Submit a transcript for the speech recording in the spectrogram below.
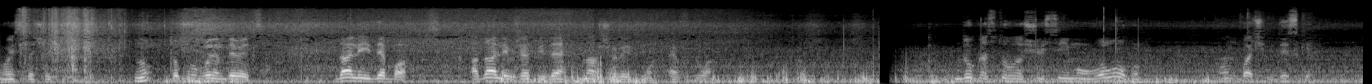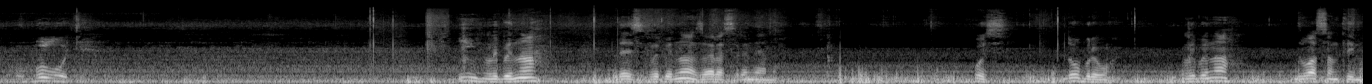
Вистачить. Ну, то будемо дивитися. Далі йде бахус. А далі вже піде наш ритм F2. Доказ того, що сіємо вологу, он бачив диски в болоті. І глибина, десь глибина, зараз ренемо. Ось добриво. Глибина 2 см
